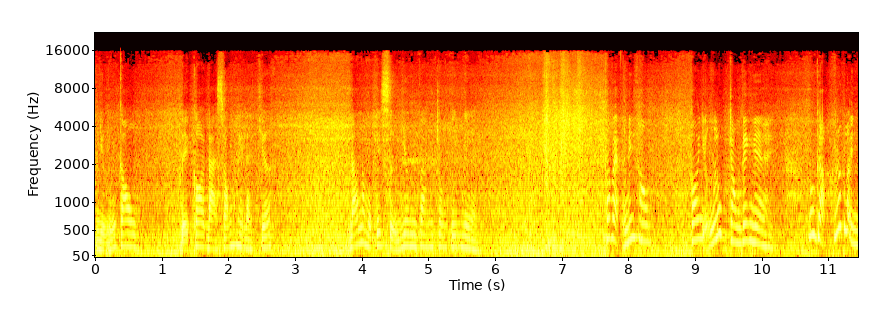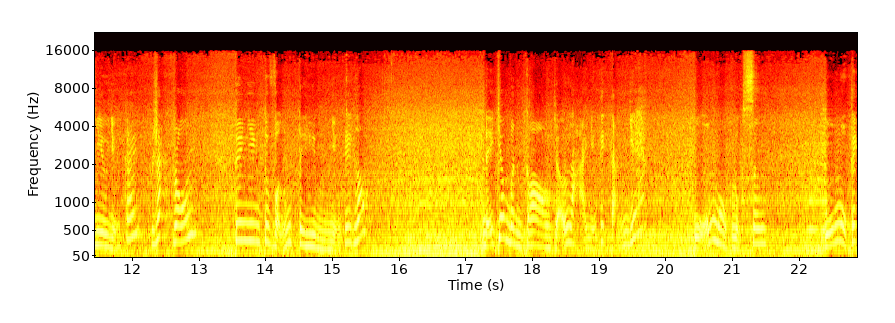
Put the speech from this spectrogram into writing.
những câu để coi bà sống hay là chết. Đó là một cái sự nhân văn trong cái nghề. Các bạn biết không? Có những lúc trong cái nghề nó gặp rất là nhiều những cái rắc rối. Tuy nhiên tôi vẫn tìm những cái gốc để cho mình còn trở lại những cái cảm giác của một luật sư, của một cái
